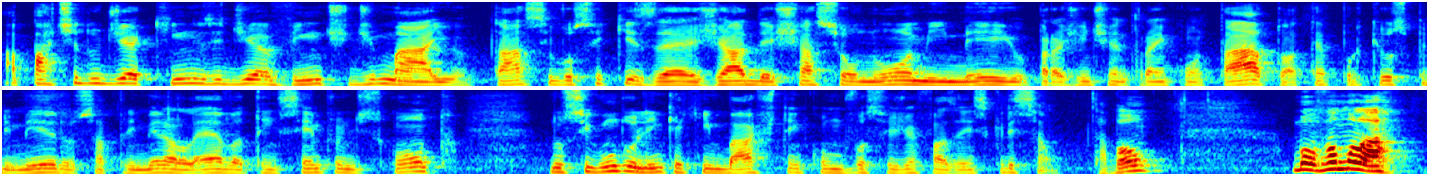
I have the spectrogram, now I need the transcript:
a partir do dia 15 e dia 20 de maio, tá? Se você quiser já deixar seu nome e e-mail para a gente entrar em contato, até porque os primeiros, a primeira leva tem sempre um desconto, no segundo link aqui embaixo tem como você já fazer a inscrição, tá bom? Bom, vamos lá.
